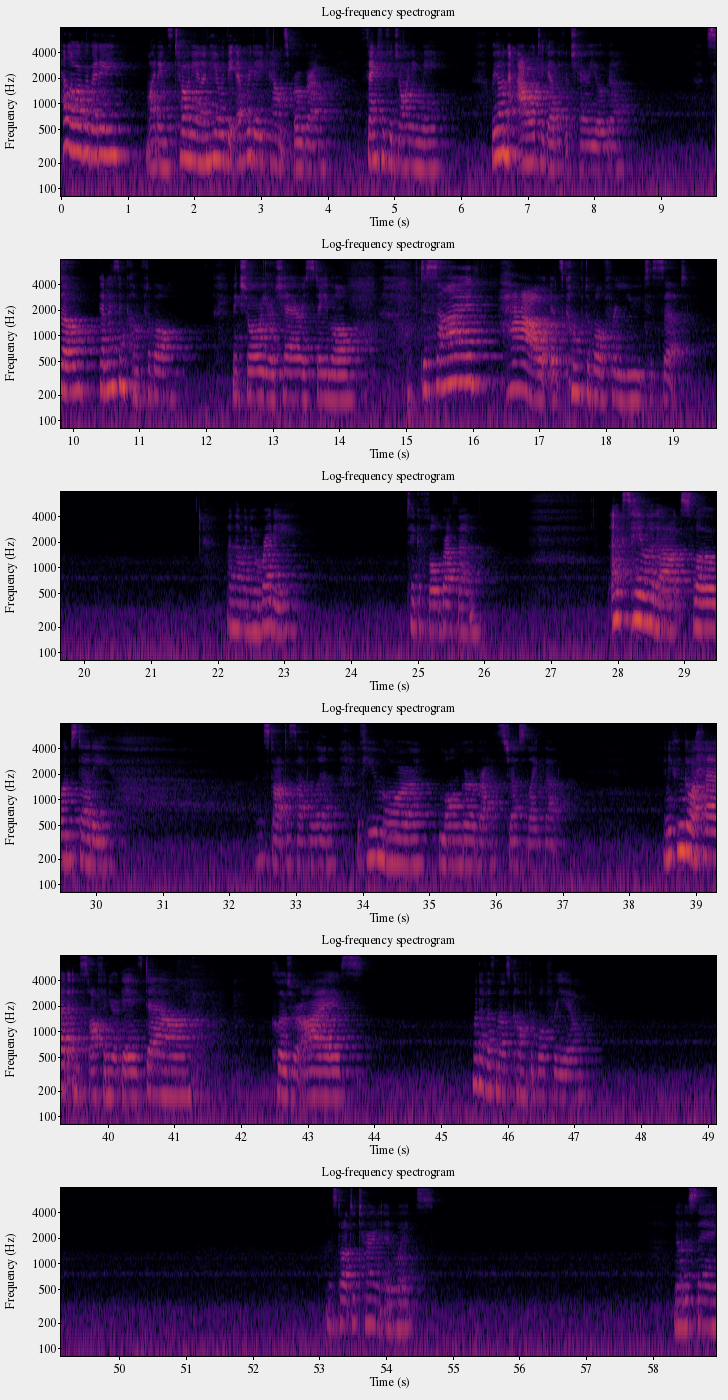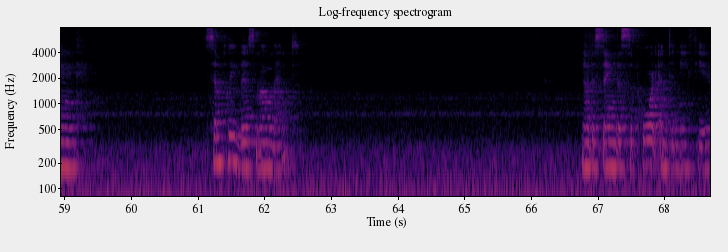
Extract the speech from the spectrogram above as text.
Hello, everybody. My name's Tony, and I'm here with the Everyday Counts program. Thank you for joining me. We have an hour together for chair yoga. So get nice and comfortable. Make sure your chair is stable. Decide how it's comfortable for you to sit. And then when you're ready, take a full breath in. Exhale it out, slow and steady. And start to settle in. A few more longer breaths just like that. And you can go ahead and soften your gaze down. Close your eyes. Whatever's most comfortable for you. And start to turn inwards. Noticing simply this moment. Noticing the support underneath you.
